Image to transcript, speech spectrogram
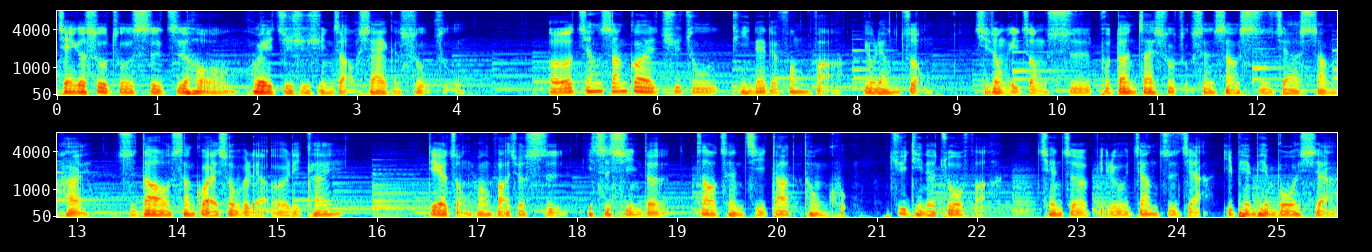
前一个宿主死之后，会继续寻找下一个宿主。而将三怪驱逐体内的方法有两种，其中一种是不断在宿主身上施加伤害，直到三怪受不了而离开。第二种方法就是一次性的造成极大的痛苦。具体的做法，前者比如将指甲一片片剥下，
